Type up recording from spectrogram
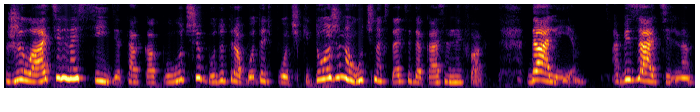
Желательно сидя, так как лучше будут работать почки. Тоже научно, кстати, доказанный факт. Далее, обязательно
